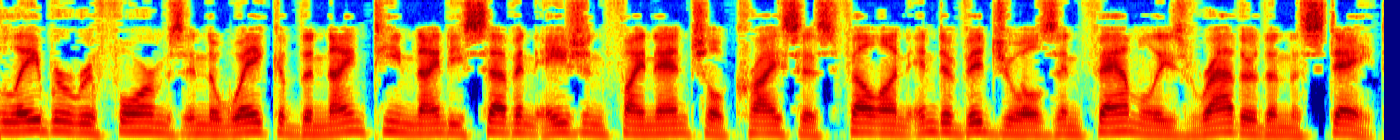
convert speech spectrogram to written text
labor reforms in the wake of the 1997 Asian financial crisis fell on individuals and families rather than the state.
